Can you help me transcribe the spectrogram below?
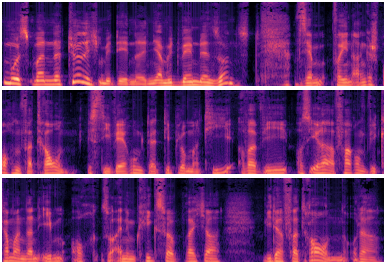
muss man natürlich mit denen reden. Ja, mit wem denn sonst? Sie haben vorhin angesprochen, Vertrauen ist die Währung der Diplomatie. Aber wie, aus Ihrer Erfahrung, wie kann man dann eben auch so einem Kriegsverbrecher wieder vertrauen? Oder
